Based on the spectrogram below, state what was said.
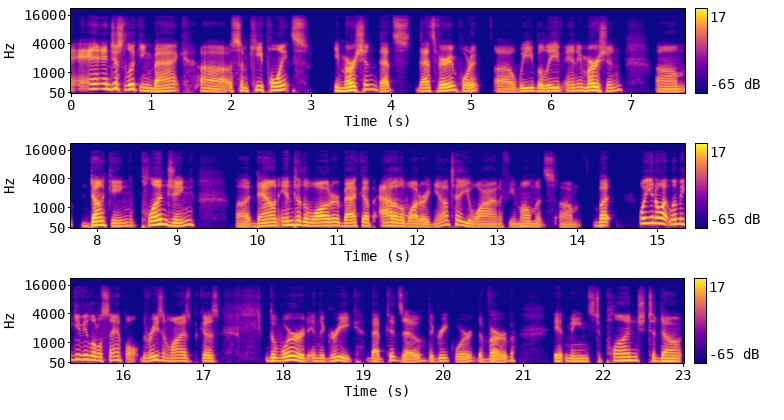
and, and just looking back, uh, some key points: immersion. That's that's very important. Uh, we believe in immersion, um, dunking, plunging. Uh, down into the water, back up out of the water again. I'll tell you why in a few moments. Um, but well, you know what? Let me give you a little sample. The reason why is because the word in the Greek, baptizo, the Greek word, the verb, it means to plunge, to dunk,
